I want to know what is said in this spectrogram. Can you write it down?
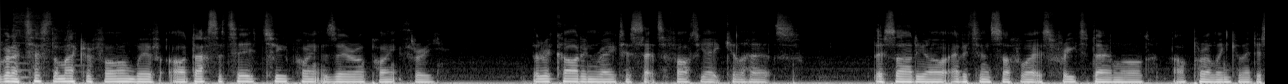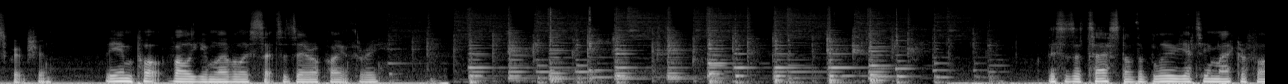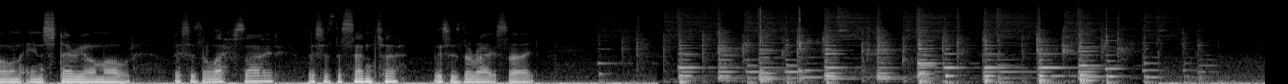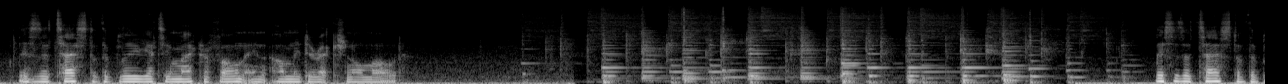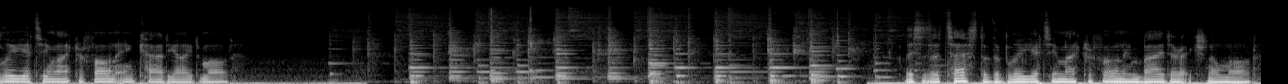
We're going to test the microphone with Audacity 2.0.3. The recording rate is set to 48 kHz. This audio editing software is free to download. I'll put a link in the description. The input volume level is set to 0.3. This is a test of the Blue Yeti microphone in stereo mode. This is the left side, this is the center, this is the right side. This is a test of the Blue Yeti microphone in omnidirectional mode. This is a test of the Blue Yeti microphone in cardioid mode. This is a test of the Blue Yeti microphone in bidirectional mode.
